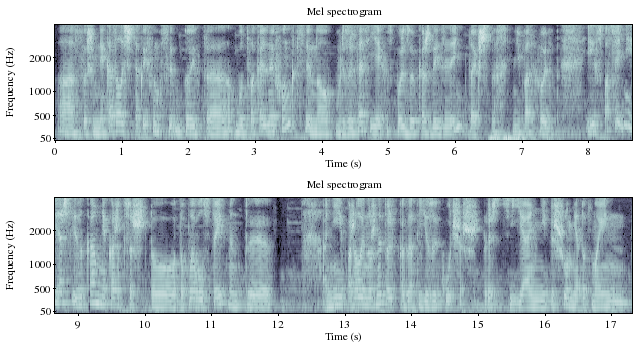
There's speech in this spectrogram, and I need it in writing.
А, слушай, мне казалось, что такой функции будет, а, будут локальные функции, но в результате я их использую каждый день, так что не подходит. И с последней версии языка мне кажется, что топ-level стейтменты они, пожалуй, нужны только когда ты язык учишь. То есть я не пишу метод main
